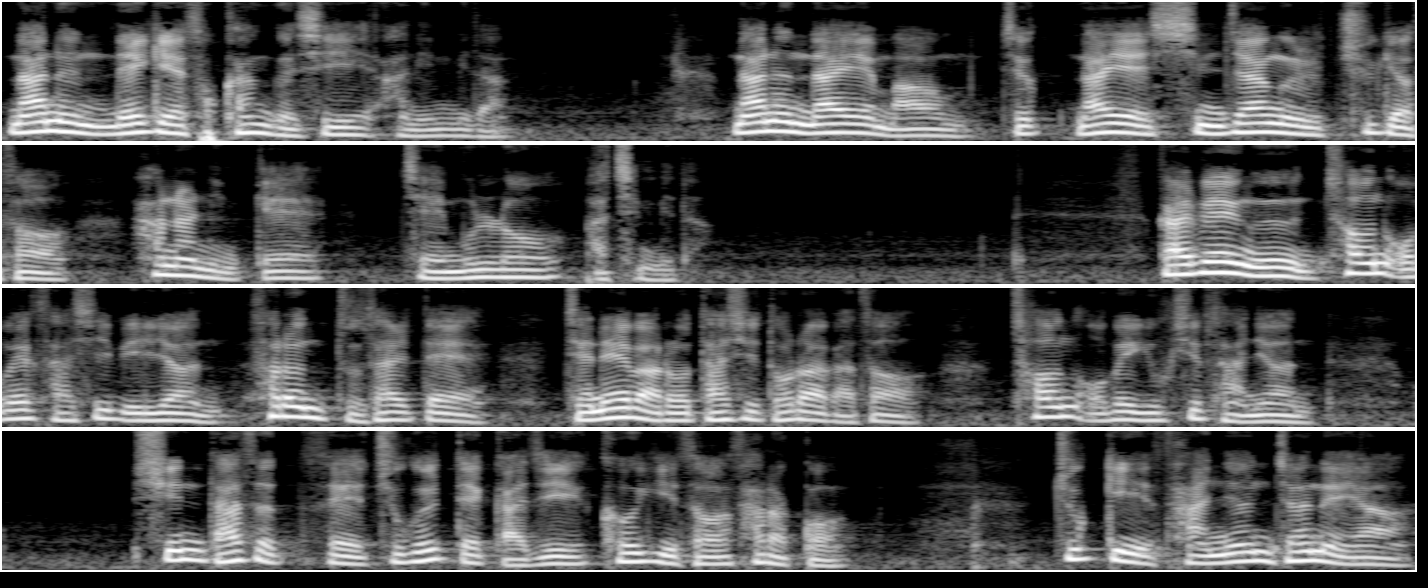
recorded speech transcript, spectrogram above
나는 내게 속한 것이 아닙니다. 나는 나의 마음, 즉 나의 심장을 죽여서 하나님께 제물로 바칩니다. 갈뱅은 1541년 32살 때 제네바로 다시 돌아가서 1564년 55세 죽을 때까지 거기서 살았고 죽기 4년 전에야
